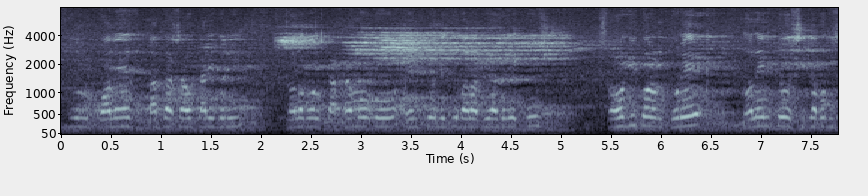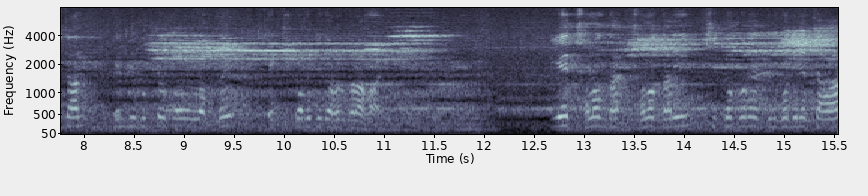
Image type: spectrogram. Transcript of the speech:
স্কুল, কলেজ, মাদ্রাসা ও কারিগরি জনবল কাঠামো ও এমপিও নীতিমালা দুই হাজার একুশ সহজীকরণ করে নন এমপিও শিক্ষা প্রতিষ্ঠান এমপিভুক্তকরণের লক্ষ্যে একটি কমিটি গঠন করা হয়। এর সনদ সনদধারী শিক্ষকদের দীর্ঘদিনের চাওয়া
